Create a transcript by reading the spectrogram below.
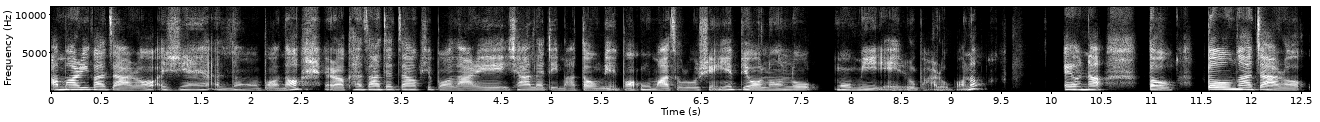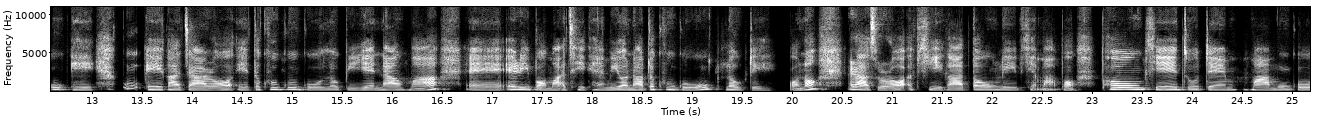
အာမာရီကကြတော့အရန်အလွန်ပေါ့နော်အဲ့တော့ခန်းစားချက်ကြောင့်ဖြစ်ပေါ်လာတဲ့ရလက်တွေမှာသုံးတယ်ပေါ့ဥပမာဆိုလို့ရှိရင်ပျော်လွန်းလို့ငုံမိတယ်လို့ပါလို့ပေါ့နော် အဲ့တော့နောက်သုံးသုံးကကြတော့ဥအေဥအေကကြတော့အဲတစ်ခုခုကိုလုတ်ပြီးရဲ့နောက်မှာအဲအဲ့ဒီပေါ်မှာအခြေခံပြီးတော့နောက်တစ်ခုကိုလုတ်တယ်ပေါ့နော်အဲ့ဒါဆိုတော့အဖြေက3လေးဖြစ်မှာပေါ့ဖုံးဖြေကြိုတင်မှာမှုကို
